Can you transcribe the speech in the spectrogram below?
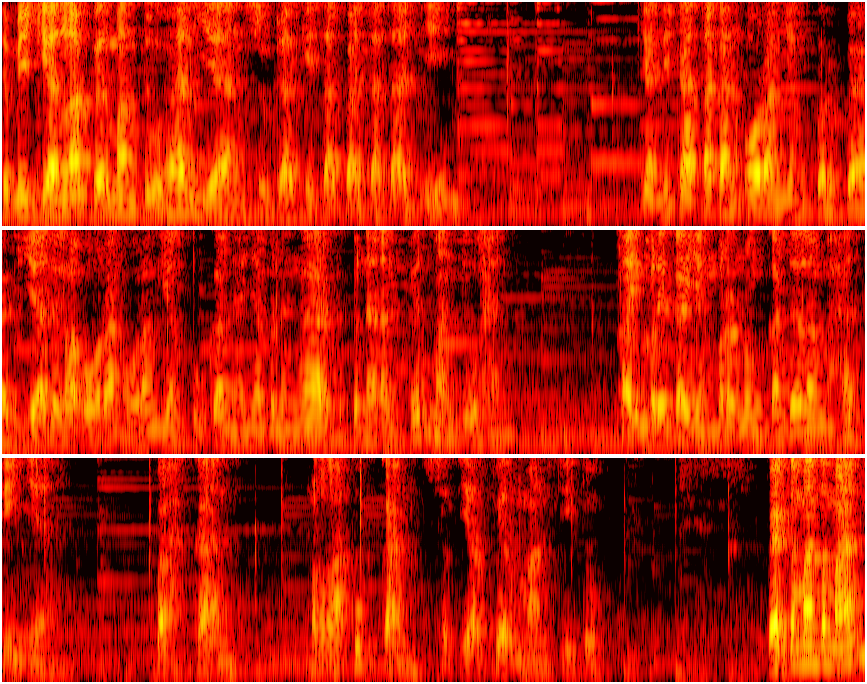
Demikianlah firman Tuhan yang sudah kita baca tadi. Yang dikatakan orang yang berbahagia adalah orang-orang yang bukan hanya mendengar kebenaran firman Tuhan, tapi mereka yang merenungkan dalam hatinya, bahkan melakukan setiap firman itu. Baik teman-teman,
